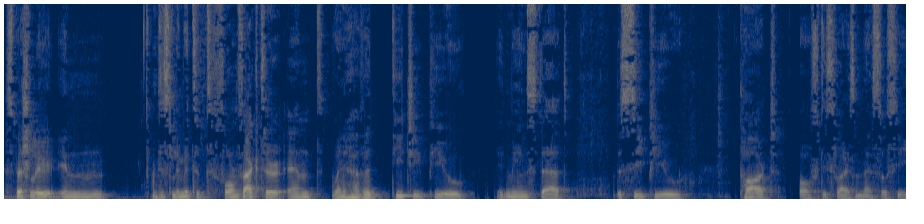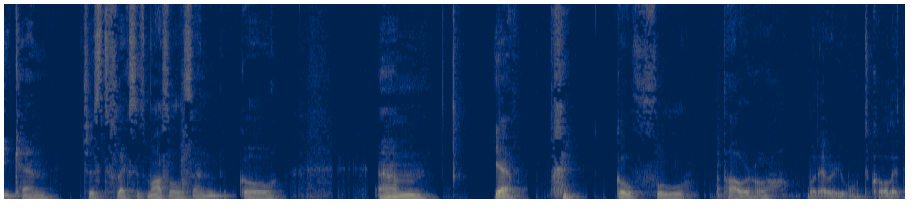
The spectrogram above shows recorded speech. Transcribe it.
especially in this limited form factor. And when you have a DGPU, it means that the CPU part of this Ryzen SoC can just flex its muscles and go, um, yeah, go full power or whatever you want to call it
